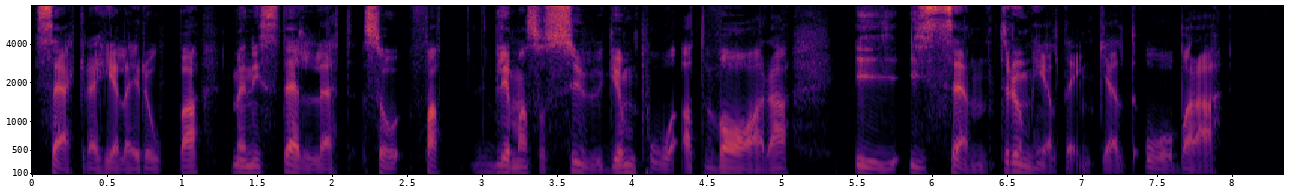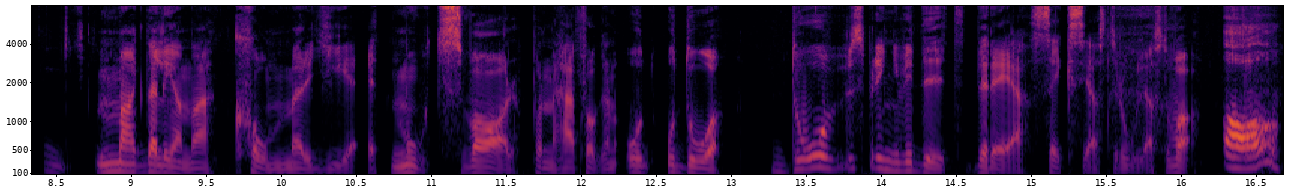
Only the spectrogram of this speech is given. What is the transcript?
säkra hela Europa. Men istället så blir man så sugen på att vara i, i centrum helt enkelt och bara Magdalena kommer ge ett motsvar på den här frågan och, och då då springer vi dit där det är sexigast, roligast att vara. Ja,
